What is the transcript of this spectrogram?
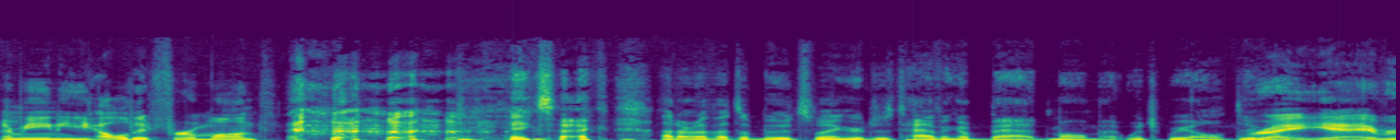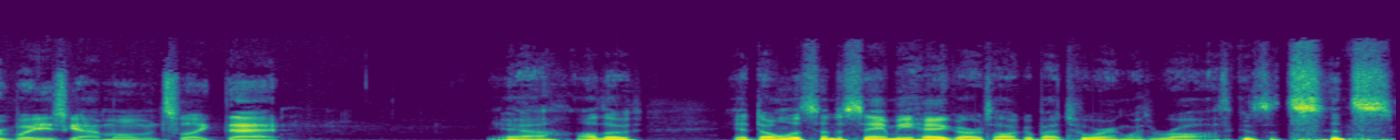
I mean, he held it for a month. exactly. I don't know if that's a mood swing or just having a bad moment, which we all do. right. Yeah. Everybody's got moments like that. Yeah. Although, yeah, don't listen to Sammy Hagar talk about touring with Roth because it's it's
